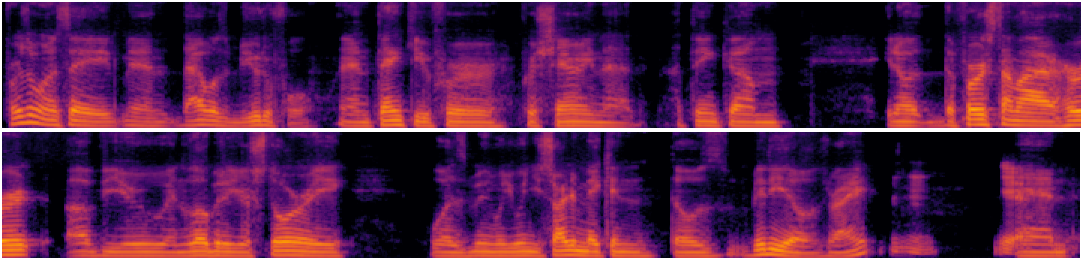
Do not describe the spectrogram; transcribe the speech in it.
First, I want to say, man, that was beautiful, and thank you for for sharing that. I think, um, you know, the first time I heard of you and a little bit of your story was when you, when you started making those videos, right? Mm-hmm. Yeah. And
